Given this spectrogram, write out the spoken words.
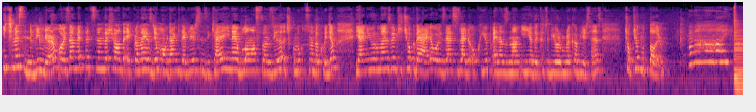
içime sindi bilmiyorum. O yüzden Wattpad ismimi de şu anda ekrana yazacağım. Oradan gidebilirsiniz hikaye. Yine bulamazsanız ya da açıklama kutusuna da koyacağım. Yani yorumlarınız benim için çok değerli. O yüzden sizler de okuyup en azından iyi ya da kötü bir yorum bırakabilirseniz çok çok mutlu olurum. Bye bye.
